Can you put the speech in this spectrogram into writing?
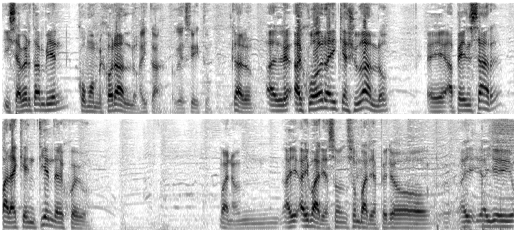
y saber también cómo mejorarlo. Ahí está, lo que decías tú. Claro, al, al jugador hay que ayudarlo eh, a pensar para que entienda el juego. Bueno, mm, hay, hay varias, son, son varias, pero hay, hay- hay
